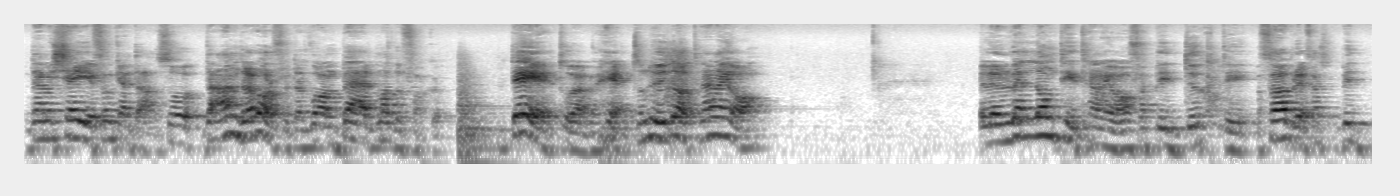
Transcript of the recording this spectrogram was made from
det här med tjejer funkar inte alls. Så det andra varföret, att vara en bad motherfucker. Det tog över helt. Så nu idag tränar jag eller under väldigt lång tid tränar jag för att bli duktig, förberedd, för att bli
